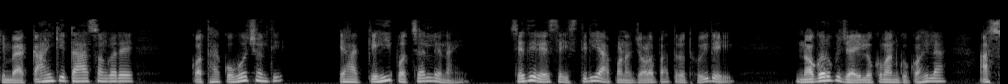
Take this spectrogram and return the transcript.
କିମ୍ବା କାହିଁକି ତାହା ସଙ୍ଗରେ କଥା କହୁଅଛନ୍ତି ଏହା କେହି ପଚାରିଲେ ନାହିଁ। ସେଥିରେ ସେହି ସ୍ତ୍ରୀ ଆପଣା ଜଳପାତ୍ର ଥୋଇଦେଇ ନଗରକୁ ଯାଇ ଲୋକମାନଙ୍କୁ କହିଲା ଆସ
